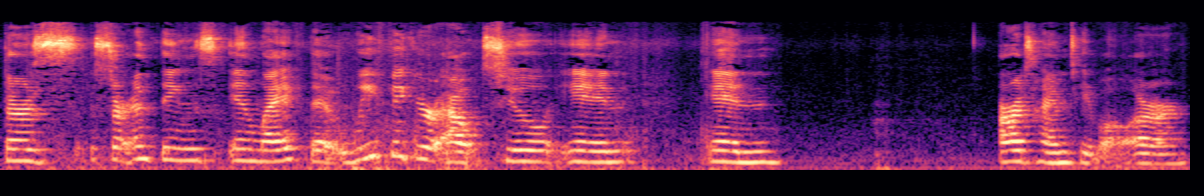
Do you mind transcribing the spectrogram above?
There's certain things in life that we figure out too in in our timetable or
